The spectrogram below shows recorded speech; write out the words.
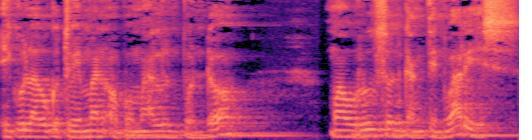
Iku lau kutueman opo malun bondo mau rusun kang ten waris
